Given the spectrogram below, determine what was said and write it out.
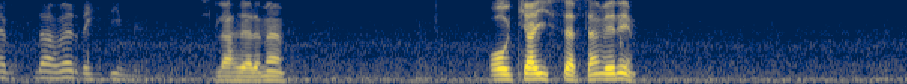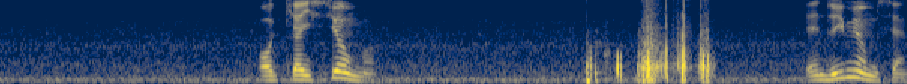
bana bir silah ver de gideyim ya. Silah vermem. O hikayeyi istersen vereyim. O hikayeyi istiyor mu? Beni duymuyor musun sen?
